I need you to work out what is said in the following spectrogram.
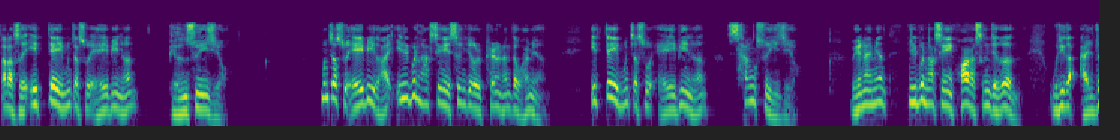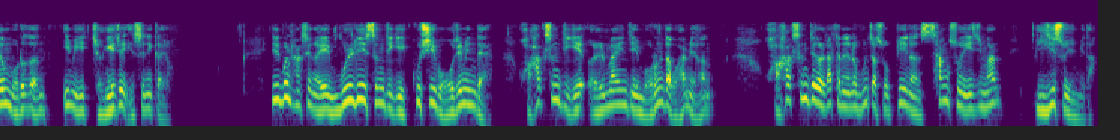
따라서 이때의 문자수 A, B는 변수이지요. 문자수 A, B가 1번 학생의 성적을 표현한다고 하면 이때의 문자수 A, B는 상수이지요. 왜냐하면 1번 학생의 과학 성적은 우리가 알든 모르든 이미 정해져 있으니까요. 1번 학생의 물리 성적이 95점인데 화학 성적이 얼마인지 모른다고 하면 화학 성적을 나타내는 문자수 B는 상수이지만 미지수입니다.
